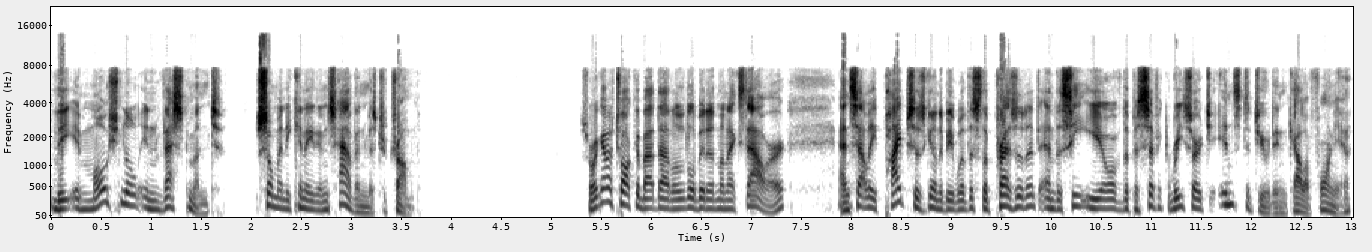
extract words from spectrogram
the emotional investment so many Canadians have in Mr. Trump. So we're going to talk about that a little bit in the next hour. And Sally Pipes is going to be with us, the president and the CEO of the Pacific Research Institute in California.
